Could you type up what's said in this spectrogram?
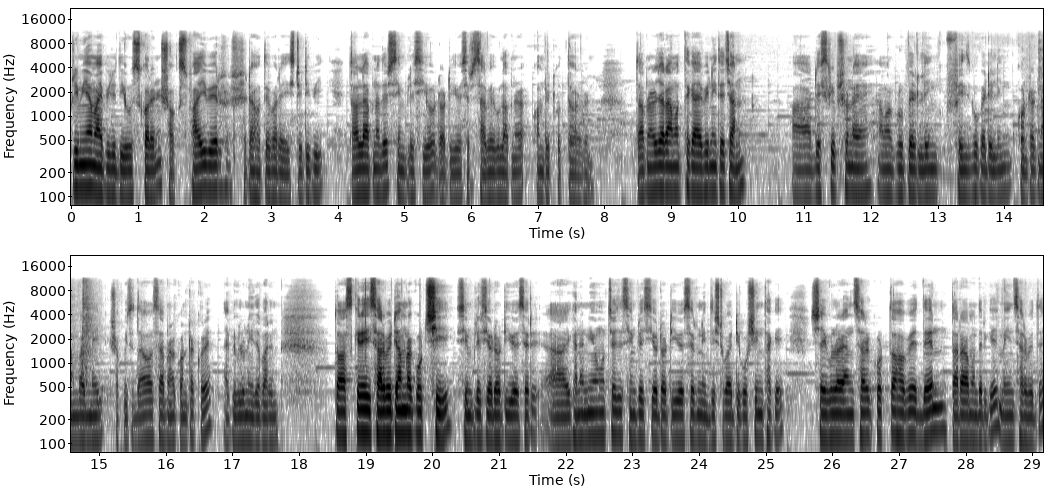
প্রিমিয়াম আইপি যদি ইউজ করেন সক্স ফাইভের সেটা হতে পারে এইচটিটিপি তাহলে আপনাদের সিম্পলিসিও ডট ইউএসের সার্ভেগুলো আপনারা কমপ্লিট করতে পারবেন। তো আপনারা যারা আমার থেকে আইপি নিতে চান ডিসক্রিপশনে আমার গ্রুপের link Facebook ID link contact number mail সব কিছু দেওয়া আছে, আপনারা কন্ট্যাক্ট করে আইপিগুলো নিতে পারেন। তো আজকের এই সার্ভেটি আমরা করছি সিম্পলিসিও ডট ইউএসের এখানে নিয়ম হচ্ছে যে সিম্পলিসিও ডট ইউএসের নির্দিষ্ট কয়েকটি কোশ্চিন থাকে, সেগুলোর অ্যান্সার করতে হবে দেন তারা আমাদেরকে মেইন সার্ভেতে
